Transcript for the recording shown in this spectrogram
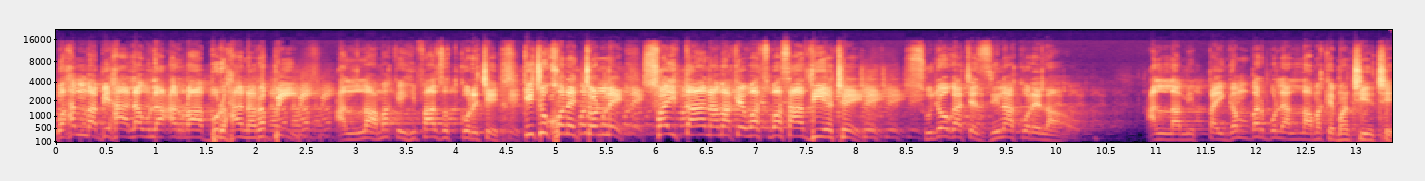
ওয়া হাম্মা বিহা লাউলা আররা বুরহানা রাব্বি। আল্লাহ আমাকে হিফাজত করেছে। কিছুক্ষণের জন্য শয়তান আমাকে ওয়াসওয়াসা দিয়েছে। সুযোগ আছে, জিনা করে লাও। আল্লাহ আমি পাইগাম্বার বলে আল্লাহ আমাকে বাঁচিয়েছে।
